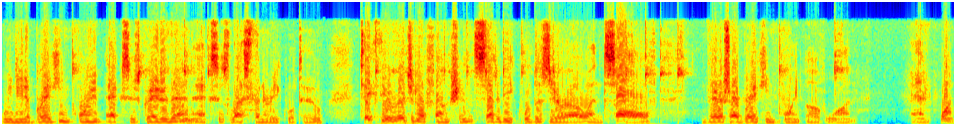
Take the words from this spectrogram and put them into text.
We need a breaking point, x is greater than, x is less than or equal to. Take the original function, set it equal to 0, and solve. There's our breaking point of 1 and 1.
